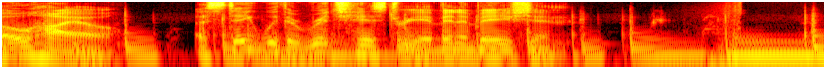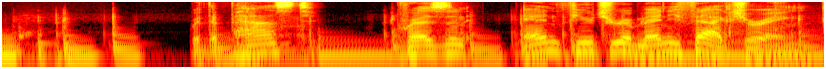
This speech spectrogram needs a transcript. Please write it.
Ohio, a state with a rich history of innovation. Where the past, present, and future of manufacturing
